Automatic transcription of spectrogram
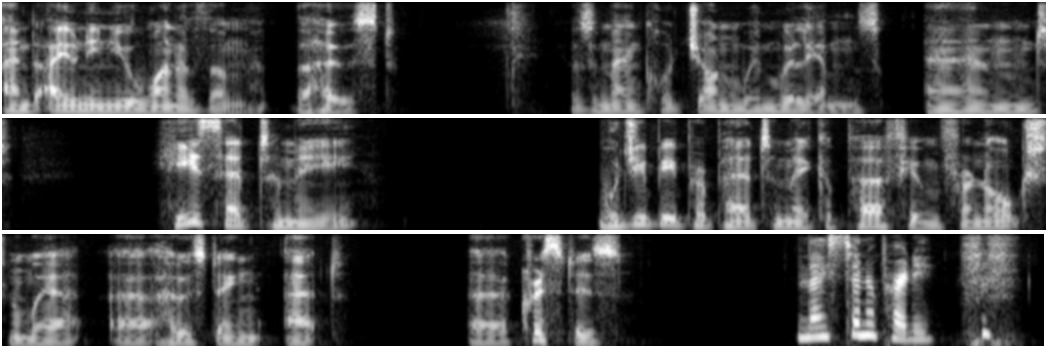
And I only knew one of them, the host. It was a man called John Wynne Williams. And he said to me, Would you be prepared to make a perfume for an auction we're uh, hosting at uh, Christie's? Nice dinner party.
